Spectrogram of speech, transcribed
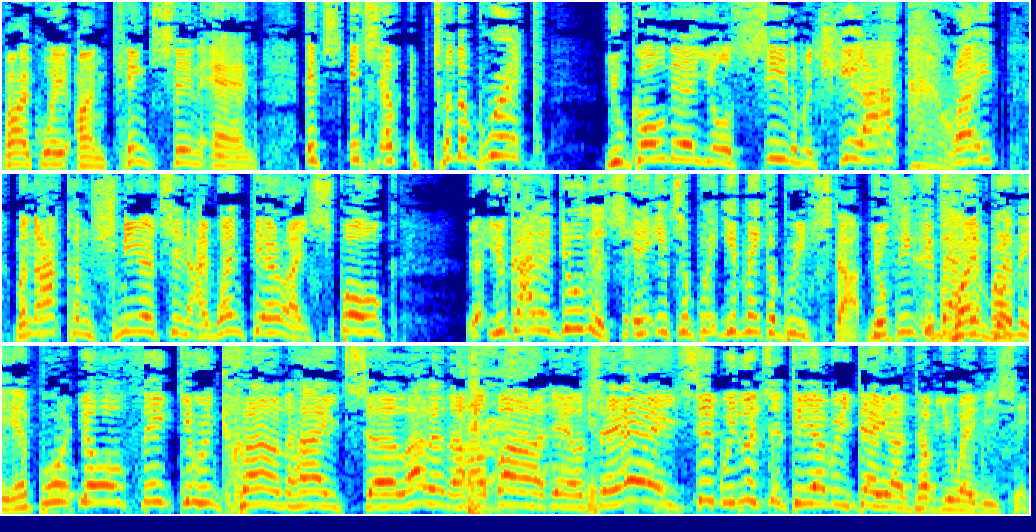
Parkway on Kingston, and it's it's uh, to the brick. You go there, you'll see the Mashiach, right? Menachem Schneerson. I went there, I spoke. You got to do this. It's a you make a brief stop. You'll think you're It's back right in by Brooklyn. the airport? You'll think you're in Crown Heights. Uh, a lot of the Chabad they'll say, "Hey, Sid, we listen to you every day on WABC."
